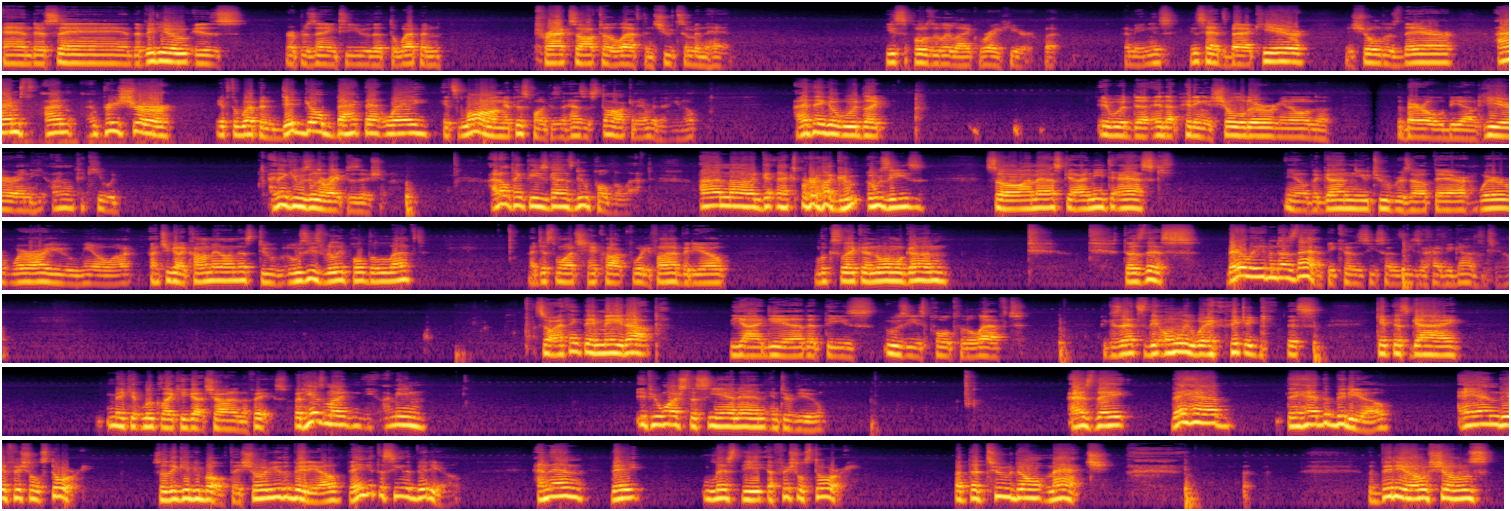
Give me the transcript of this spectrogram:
and they're saying the video is representing to you that the weapon tracks off to the left and shoots him in the head. He's supposedly like right here, but I mean his his head's back here, His shoulder's there. I'm I'm I'm pretty sure if the weapon did go back that way, it's long at this point because it has a stock and everything, you know. I think it would like it would uh, end up hitting his shoulder, you know, and the the barrel would be out here, and he, I don't think he would. I think he was in the right position. I don't think these guns do pull the left. I'm not an expert on Uzis, so I'm asking. I need to ask, you know, the gun YouTubers out there. Where where are you? You know, aren't you going to comment on this? Do Uzis really pull to the left? I just watched Hickok 45 video. Looks like a normal gun. Does this. Barely even does that because he says these are heavy guns, you know. So I think they made up the idea that these Uzis pull to the left because that's the only way they could get this get this guy make it look like he got shot in the face. But here's my I mean if you watch the CNN interview as they they had they had the video and the official story. So they give you both. They show you the video, they get to see the video, and then they list the official story. But the two don't match. the video shows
